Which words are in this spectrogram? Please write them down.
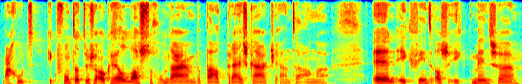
Maar goed, ik vond dat dus ook heel lastig om daar een bepaald prijskaartje aan te hangen. En ik vind als ik mensen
